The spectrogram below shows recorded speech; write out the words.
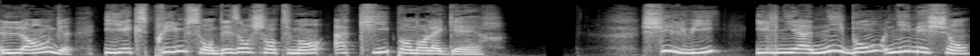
Lang y exprime son désenchantement acquis pendant la guerre. Chez lui, il n'y a ni bon ni méchant,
